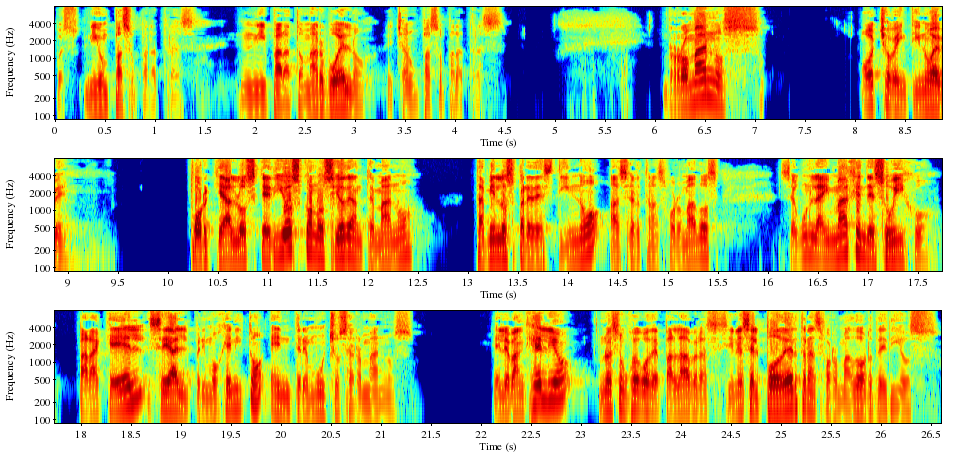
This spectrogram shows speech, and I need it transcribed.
pues ni un paso para atrás, ni para tomar vuelo, echar un paso para atrás. Romanos 8:29 porque a los que Dios conoció de antemano, también los predestinó a ser transformados según la imagen de su Hijo, para que Él sea el primogénito entre muchos hermanos. El Evangelio no es un juego de palabras, sino es el poder transformador de Dios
